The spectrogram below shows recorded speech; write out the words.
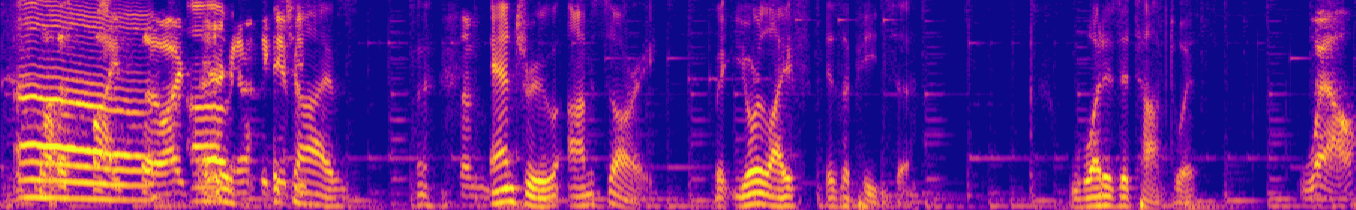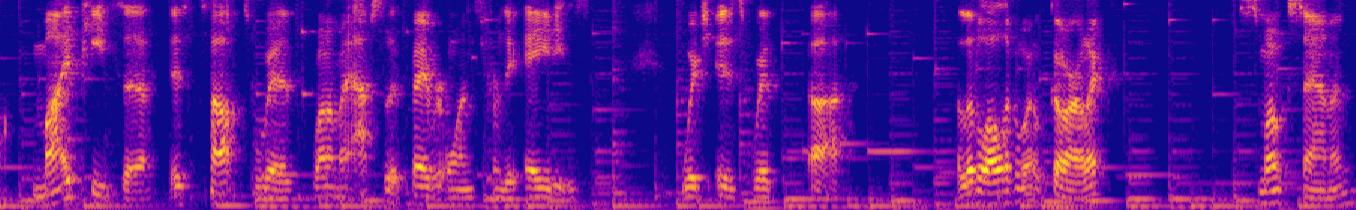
It's not a spice, though. I, Oh, I'm have to it give you chives. some. Andrew, I'm sorry, but your life is a pizza. What is it topped with? Well, my pizza is topped with one of my absolute favorite ones from the 80s, which is with uh, a little olive oil garlic, smoked salmon,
